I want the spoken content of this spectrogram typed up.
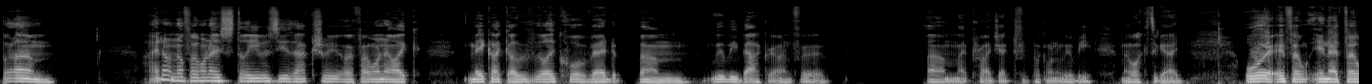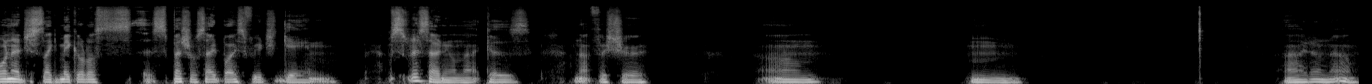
But um, I don't know if I want to still use these actually, or if I want to like make like a really cool red um Ruby background for um my project for Pokemon Ruby, my walkthrough guide or if I and if I want to just like make a little special sidebars for each game. I'm still deciding on that because I'm not for sure. Um, hmm. I don't know.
